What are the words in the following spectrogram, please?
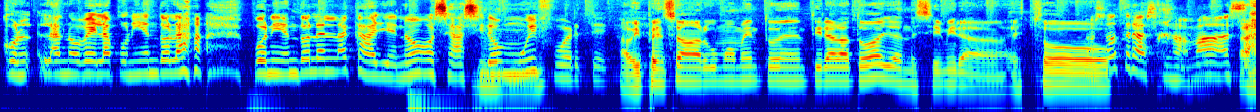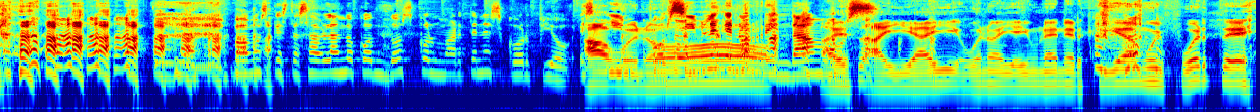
con la novela, poniéndola, poniéndola en la calle, ¿no? O sea, ha sido muy fuerte. ¿Habéis pensado en algún momento en tirar la toalla, en decir, mira, esto... Nosotras jamás. Vamos, que estás hablando con dos con Marte en Escorpio. Es ah, imposible que nos rindamos. Ahí hay, bueno, ahí hay una energía muy fuerte.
